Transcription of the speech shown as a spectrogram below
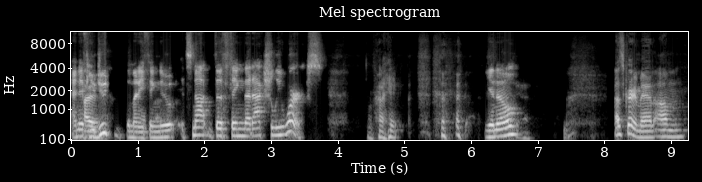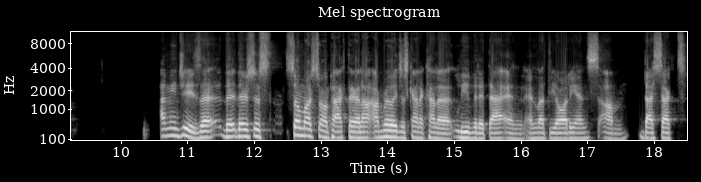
And if I, you do teach them anything new, it's not the thing that actually works. Right. you know? Yeah. That's great, man. Um, I mean, geez, uh, there, there's just so much to unpack there, and I, am really just gonna kind of leave it at that and and let the audience um, dissect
